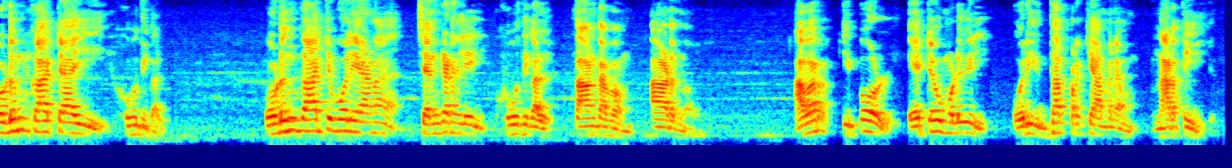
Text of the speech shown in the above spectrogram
കൊടുംകാറ്റായി ഹൂതികൾ. കൊടുങ്കാറ്റ് പോലെയാണ് ചെങ്കടലിൽ ഹൂതികൾ താണ്ഡവം ആടുന്നത്. അവർ ഇപ്പോൾ ഏറ്റവും ഒടുവിൽ ഒരു യുദ്ധപ്രഖ്യാപനം നടത്തിയിരിക്കുന്നു.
